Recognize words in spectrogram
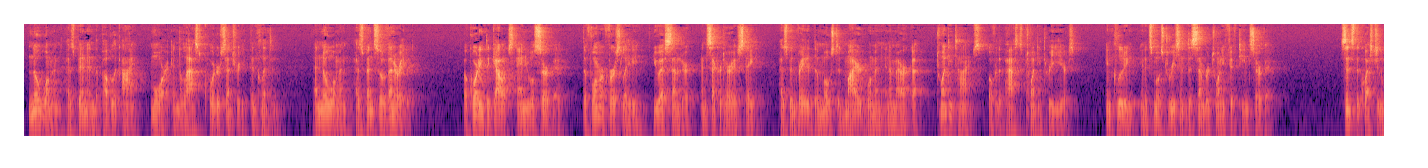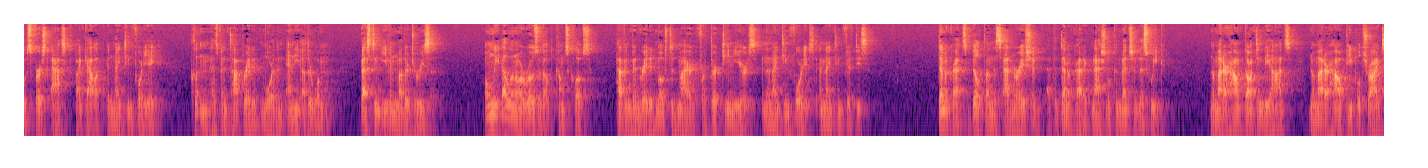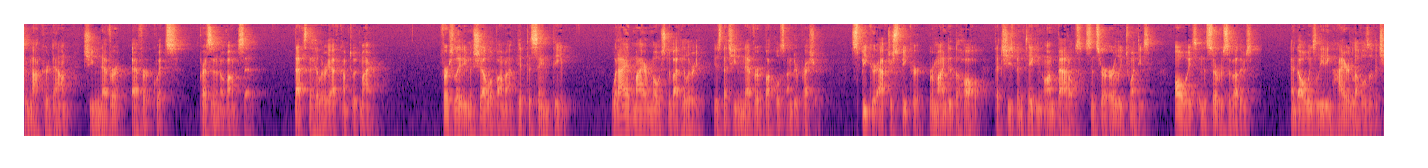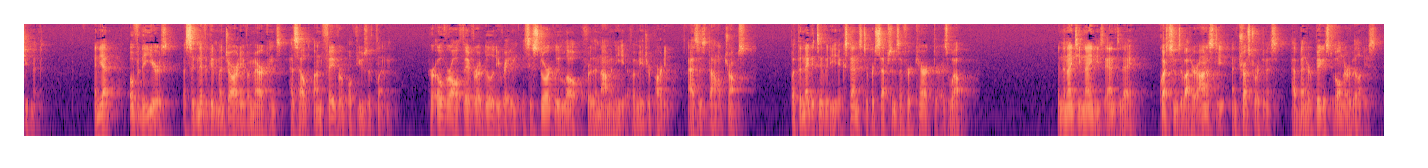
No woman has been in the public eye more in the last quarter century than Clinton, and no woman has been so venerated. According to Gallup's annual survey, the former First Lady, U.S. Senator, and Secretary of State has been rated the most admired woman in America 20 times over the past 23 years, including in its most recent December 2015 survey. Since the question was first asked by Gallup in 1948, Clinton has been top rated more than any other woman, besting even Mother Teresa. Only Eleanor Roosevelt comes close, having been rated most admired for 13 years in the 1940s and 1950s. Democrats built on this admiration at the Democratic National Convention this week. No matter how daunting the odds, no matter how people try to knock her down, she never, ever quits, President Obama said. That's the Hillary I've come to admire. First Lady Michelle Obama hit the same theme. What I admire most about Hillary is that she never buckles under pressure. Speaker after speaker reminded the hall that she's been taking on battles since her early 20s, always in the service of others, and always leading higher levels of achievement. And yet, over the years, a significant majority of Americans has held unfavorable views of Clinton. Her overall favorability rating is historically low for the nominee of a major party, as is Donald Trump's. But the negativity extends to perceptions of her character as well. In the 1990s and today, questions about her honesty and trustworthiness have been her biggest vulnerabilities.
